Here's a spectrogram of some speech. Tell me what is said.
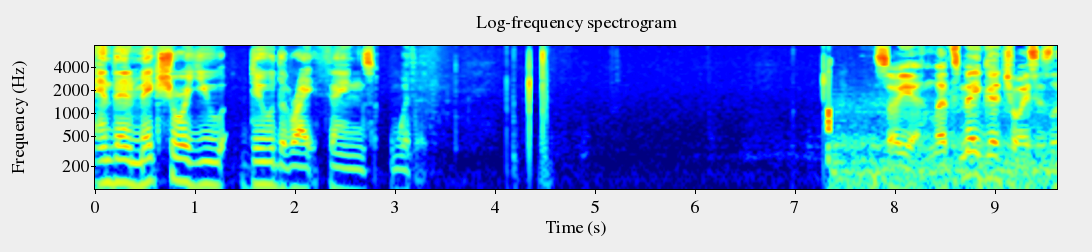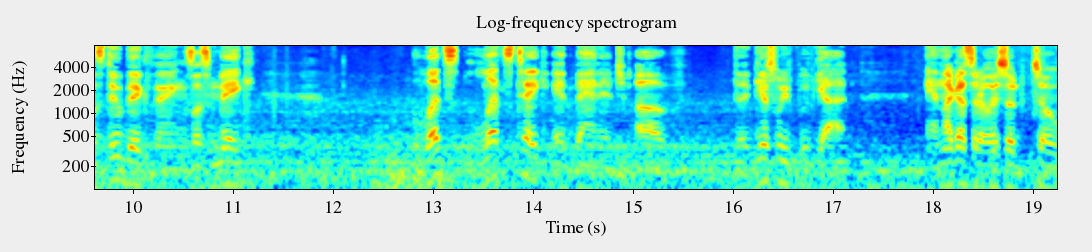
And then make sure you do the right things with it. So yeah, let's make good choices. Let's do big things. Let's make let's let's take advantage of the gifts we've, we've got. And like I said earlier, so so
